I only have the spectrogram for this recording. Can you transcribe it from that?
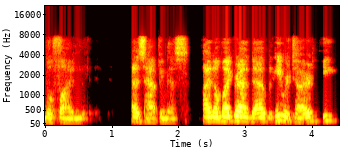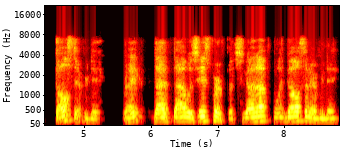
will find as happiness. I know my granddad when he retired, he golfed every day, right? That that was his purpose. Got up, went golfing every day.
